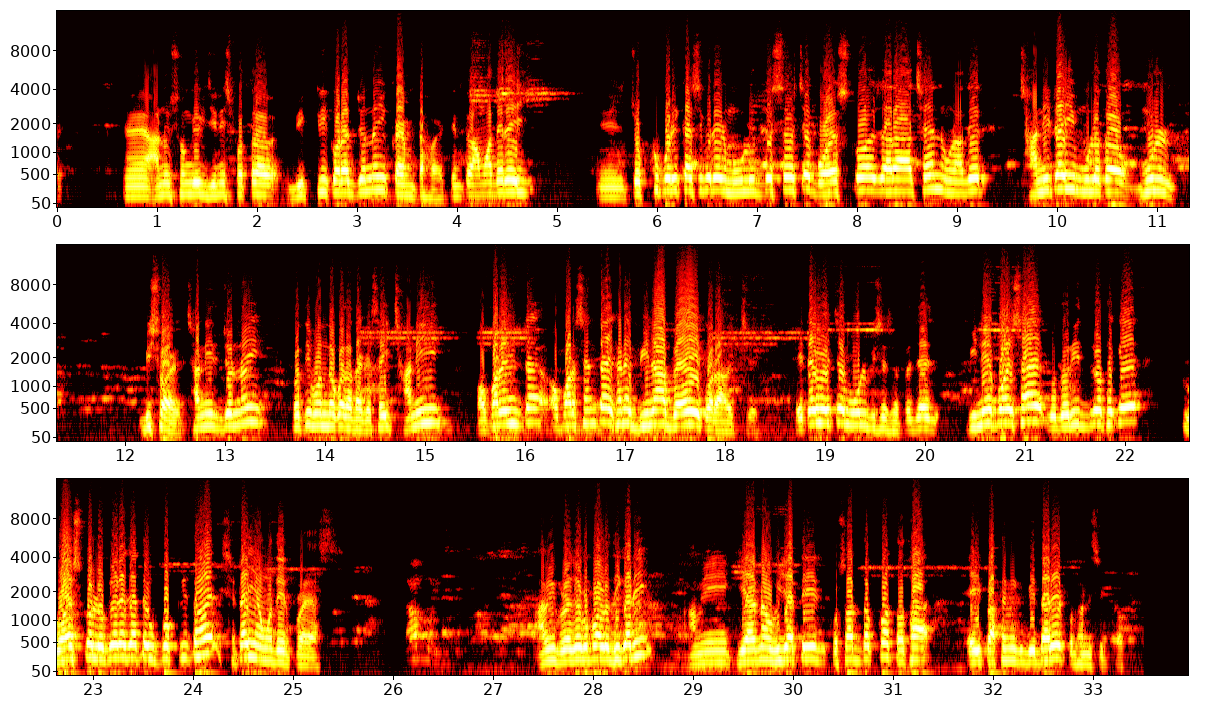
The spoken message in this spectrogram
আনুষঙ্গিক জিনিসপত্র বিক্রি করার জন্যই ক্যাম্পটা হয়। কিন্তু আমাদের এই চক্ষু পরীক্ষা শিবিরের মূল উদ্দেশ্য হচ্ছে বয়স্ক যারা আছেন ওনাদের ছানিটাই মূলত মূল বিষয়। ছানির জন্যই প্রতিবন্ধকতা থাকে। সেই ছানি অপারেশনটা অপারেশনটা এখানে বিনা ব্যয়ে করা হচ্ছে। এটাই হচ্ছে মূল বিশেষত্ব যে বিনে পয়সায় দরিদ্র থেকে বয়স্ক লোকেরা যাতে উপকৃত হয়, সেটাই আমাদের প্রয়াস। আমি ব্রজগোপাল অধিকারী, আমি কিয়ারনা অভিযাত্রীর কোষাধ্যক্ষ তথা এই প্রাথমিক বিদ্যালয়ের প্রধান শিক্ষক।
